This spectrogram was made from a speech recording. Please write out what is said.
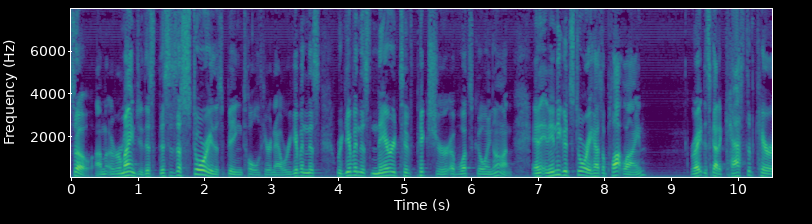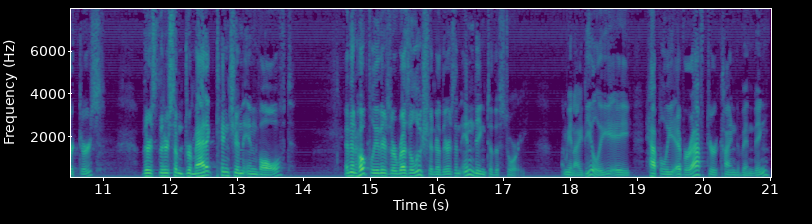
So I'm going to remind you this, this is a story that's being told here now. We're given this, we're given this narrative picture of what's going on. And, and any good story has a plot line, right? It's got a cast of characters there's, there's some dramatic tension involved. And then hopefully there's a resolution or there's an ending to the story. I mean, ideally, a happily ever after kind of ending.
